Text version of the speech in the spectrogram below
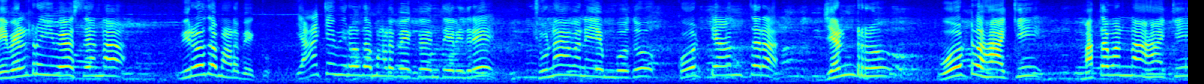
ನೀವೆಲ್ಲರೂ ಈ ವ್ಯವಸ್ಥೆಯನ್ನು ವಿರೋಧ ಮಾಡಬೇಕು. ಯಾಕೆ ವಿರೋಧ ಮಾಡಬೇಕು ಅಂತ ಹೇಳಿದರೆ, ಚುನಾವಣೆ ಎಂಬುದು ಕೋಟ್ಯಾಂತರ ಜನರು ಓಟು ಹಾಕಿ, ಮತವನ್ನು ಹಾಕಿ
